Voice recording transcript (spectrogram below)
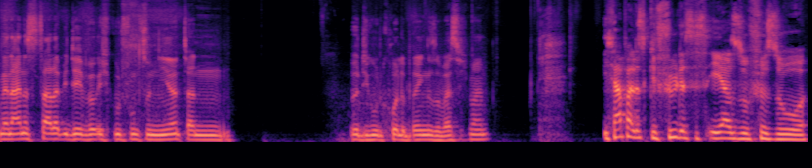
wenn eine Startup-Idee wirklich gut funktioniert, dann wird die gut Kohle bringen, so weißt du, ich meine? Ich habe halt das Gefühl, das ist eher so für so,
